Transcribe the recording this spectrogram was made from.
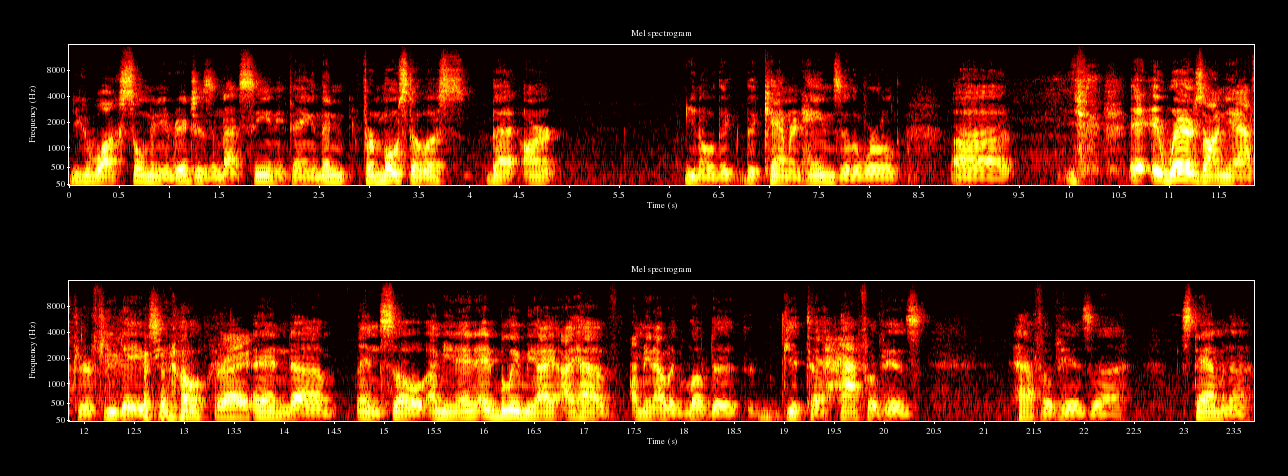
you can walk so many ridges and not see anything, and then for most of us that aren't, you know, the the Cameron Hanes of the world, uh, it, it wears on you after a few days, you know. right, And um, and so I mean, and, and believe me, I, I have. I mean, I would love to get to half of his half of his uh, stamina.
